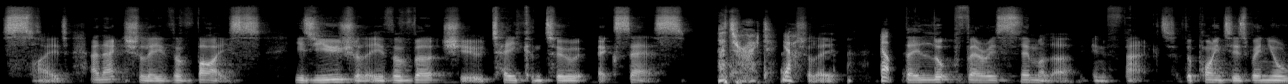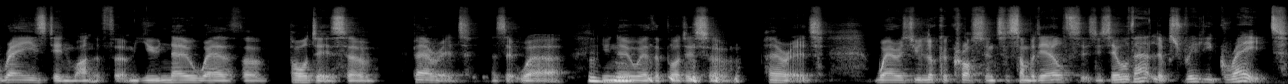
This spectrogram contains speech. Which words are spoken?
side. And actually, the vice is usually the virtue taken to excess. That's right. Yeah. Actually. Yep. They look very similar, in fact. The point is, when you're raised in one of them, you know where the bodies are buried, as it were. Mm-hmm. You know where the bodies are buried. Whereas you look across into somebody else's, you say, "Oh, that looks really great,"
